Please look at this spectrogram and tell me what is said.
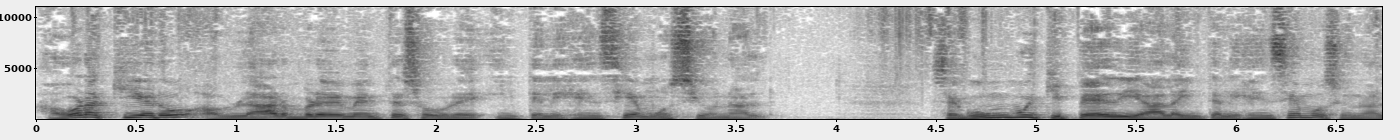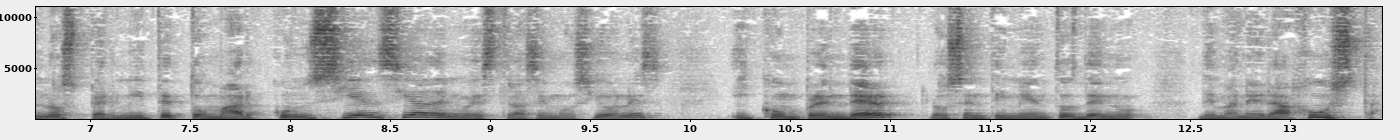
Ahora quiero hablar brevemente sobre inteligencia emocional. Según Wikipedia, la inteligencia emocional nos permite tomar conciencia de nuestras emociones y comprender los sentimientos de, manera justa.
